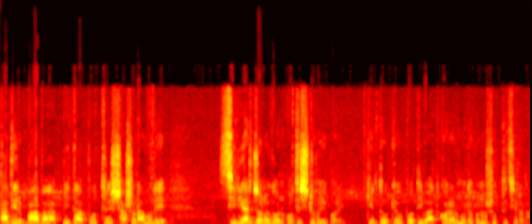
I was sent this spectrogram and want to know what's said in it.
তাদের বাবা, পিতা, পুত্রের শাসন আমলে সিরিয়ার জনগণ অতিষ্ঠ হয়ে পড়ে। কিন্তু কেউ প্রতিবাদ করার মতো কোনো শক্তি ছিল না।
